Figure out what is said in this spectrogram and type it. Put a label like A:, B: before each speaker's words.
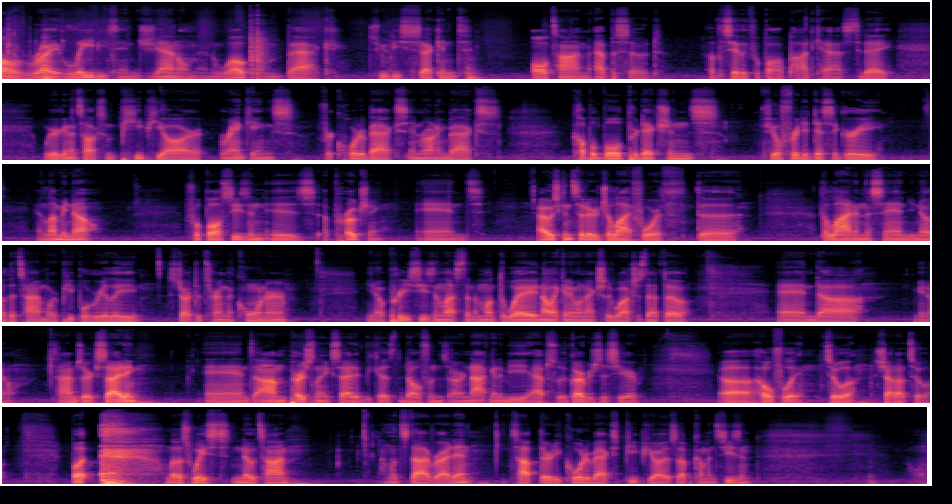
A: All right, ladies and gentlemen, welcome back to the second all time episode of the Saley Football Podcast. Today, we're going to talk some PPR rankings for quarterbacks and running backs, a couple bold predictions. Feel free to disagree and let me know. Football season is approaching, and I always consider July 4th the the line in the sand, you know, the time where people really start to turn the corner. You know, preseason less than a month away. Not like anyone actually watches that though. And uh, you know, times are exciting, and I'm personally excited because the Dolphins are not going to be absolute garbage this year. Uh, hopefully, Tua. Shout out Tua. But let us waste no time. Let's dive right in. Top 30 quarterbacks PPR this upcoming season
